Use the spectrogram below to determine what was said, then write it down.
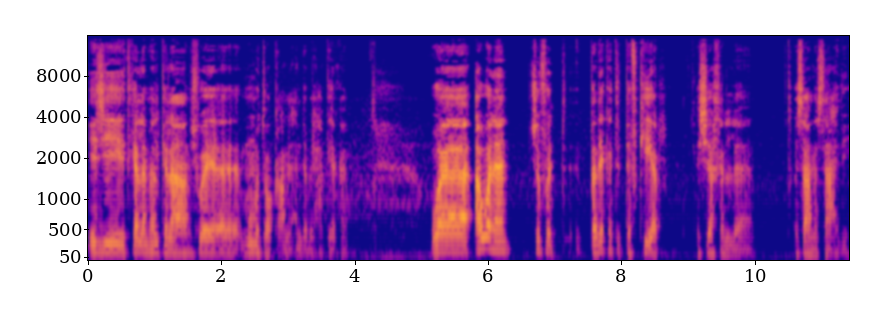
يجي يتكلم هالكلام شوية مو متوقع من عنده بالحقيقة. وأولا شفت طريقة التفكير الشيخ أسامة الساعدي.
